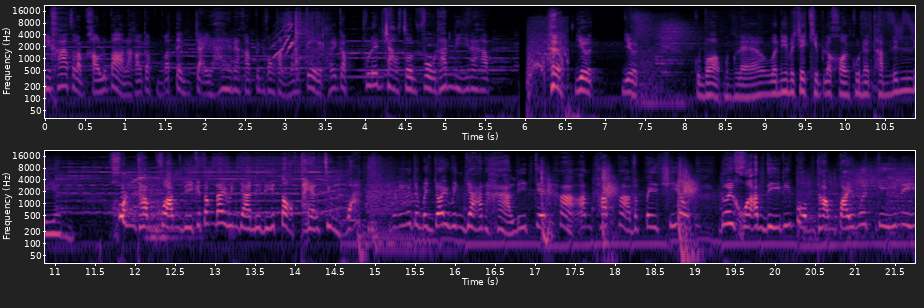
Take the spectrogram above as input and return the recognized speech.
มีค่าสำหรับเขาหรือเปล่านะครับ แต่ผมก็เต็มใจให้นะครับ เป็นของขวัญวันเกิดให้กับผู้เล่นชาวโซนโฟท่านนี้นะครับหยุดหยุดกูบอกมึงแล้วว่านี่ไม่ใช่คลิปละครคุณธรรมเลี่ยนๆคน ทำความดีก็ต้องได้วิญญาณดีๆ ตอบแทนสิวะ วันนี้ก็จะไปย่อยวิญญาณหารีเจนหาอันทับหาสเปเชียลด้วยความดีที่ผมทำไปเมื่อกี้นี้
